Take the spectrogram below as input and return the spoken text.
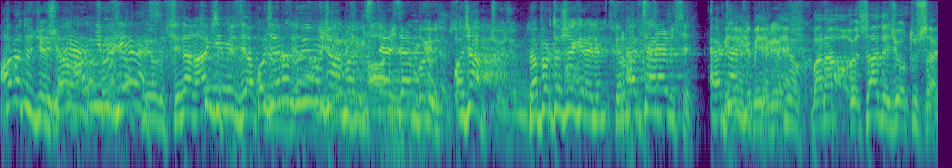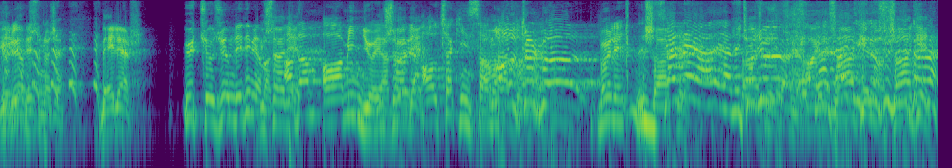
Ahmet Hoca'ya söyleyemez. hangimiz yapmıyoruz Sinan, hangimiz yapıyoruz Hocanın ya? duymayacağı bir şey. İstersen buyur. Hocam röportaja girelim. Kırmak ister misin? Bir Ertem, dakika, bir dakika. Bana sadece 30 saniye. Görüyor musun hocam? Beyler. Üç çocuğum dedim ya bak Müsaade. adam amin diyor ya. Müsaade. Böyle alçak insanlar. Alçak var. Böyle sen ne ya? Yani çocuğunu ya sen Sakin ol, gidiyorsun sakin. çocuklarına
